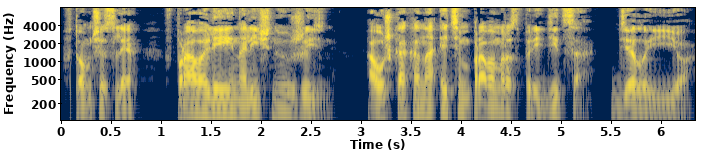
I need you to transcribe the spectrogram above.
В том числе в право Леи на личную жизнь. А уж как она этим правом распорядится, дело ее.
